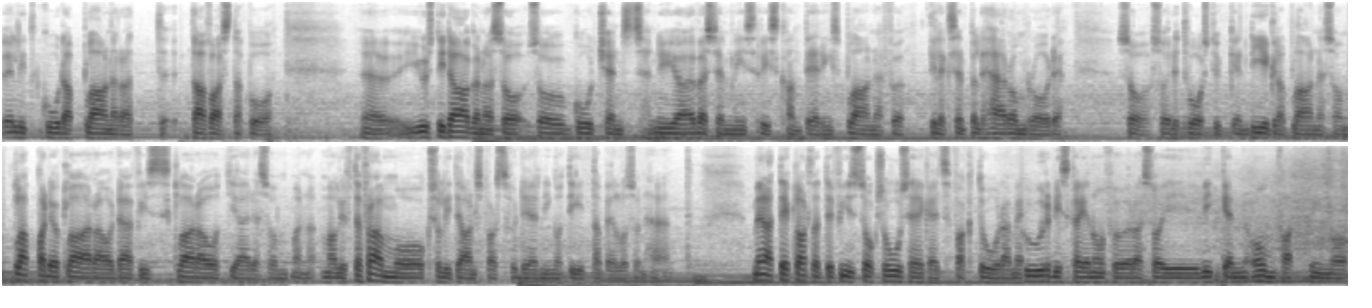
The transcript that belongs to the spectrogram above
väldigt goda planer att ta fasta på. Eh, just i dagarna så, så godkänns nya översvämningsriskhanteringsplaner för till exempel det här området så, så är det två stycken digra planer som klappade och klara och där finns klara åtgärder som man, man lyfter fram och också lite ansvarsfördelning och tidtabell och sånt här. Men att det är klart att det finns också osäkerhetsfaktorer med hur de ska genomföras och i vilken omfattning och,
